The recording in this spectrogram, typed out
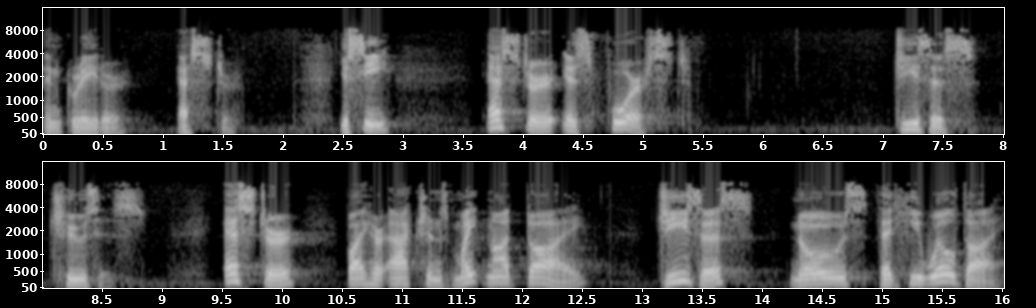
and greater Esther. You see, Esther is forced. Jesus chooses. Esther, by her actions, might not die. Jesus knows that he will die.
